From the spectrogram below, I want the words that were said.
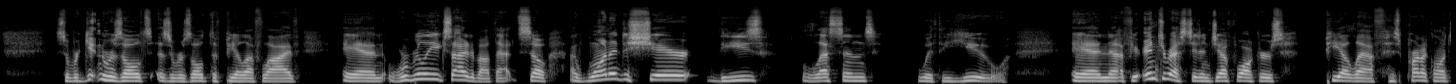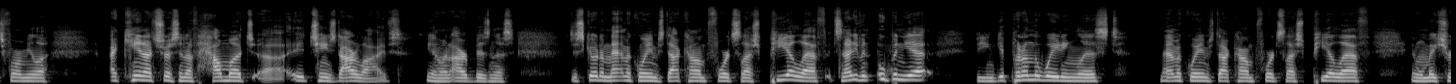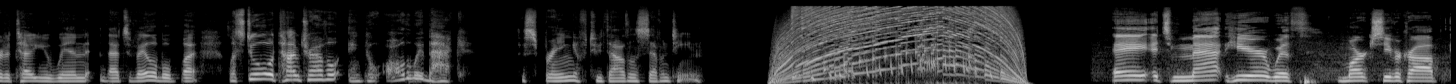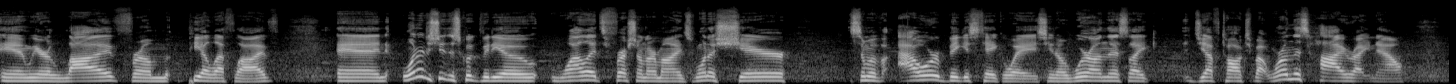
So we're getting results as a result of PLF Live, and we're really excited about that. So I wanted to share these lessons with you. And uh, if you're interested in Jeff Walker's PLF, his product launch formula, I cannot stress enough how much uh, it changed our lives, you know, in our business just go to mattmcwilliams.com forward slash PLF. It's not even open yet, but you can get put on the waiting list. mattmcwilliams.com forward slash PLF, and we'll make sure to tell you when that's available. But let's do a little time travel and go all the way back to spring of 2017. Hey, it's Matt here with Mark Sieverkropp, and we are live from PLF Live and wanted to shoot this quick video while it's fresh on our minds. Want to share some of our biggest takeaways. You know, we're on this like Jeff talks about. We're on this high right now,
